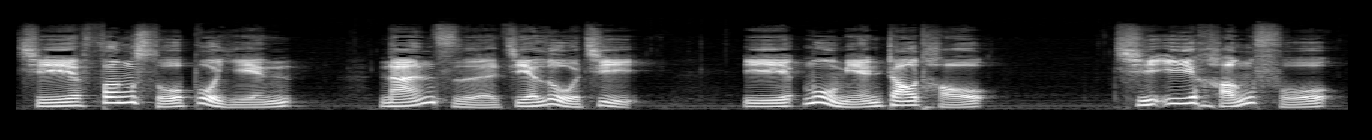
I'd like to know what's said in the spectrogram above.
其风俗不淫，男子皆露髻，以木棉招头。其衣横幅，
